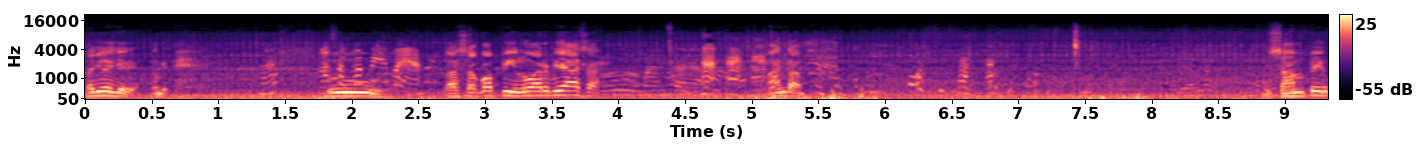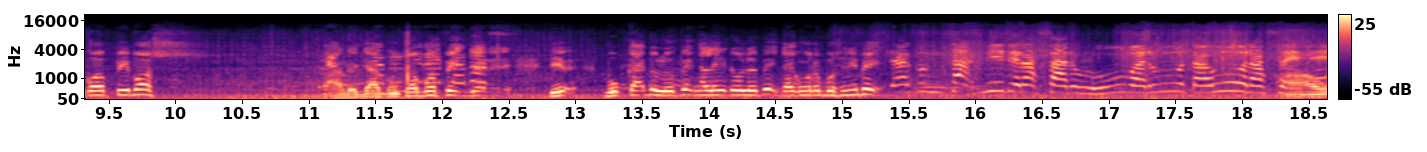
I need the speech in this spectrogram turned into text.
Lagi lagi, ambil. Uh, rasa kopi luar biasa. Mantap. Di samping kopi, Bos. Ada jagung coba, Pik. Di, di- buka dulu, Pik. Ngelik dulu, Pik. Jagung rebus ini, Pik. Jagung tak ini dirasa dulu, baru tahu rasanya. Tahu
